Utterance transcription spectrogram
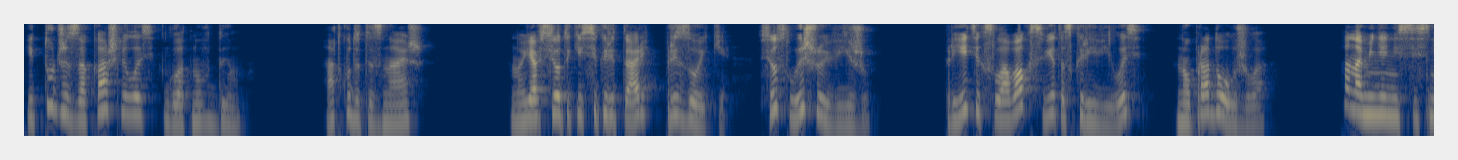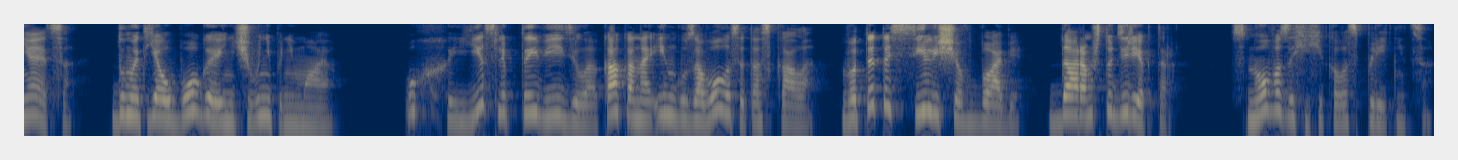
и тут же закашлялась, глотнув дым. «Откуда ты знаешь?» «Но я все-таки секретарь при Зойке. Все слышу и вижу. При этих словах Света скривилась, но продолжила. Она меня не стесняется. Думает, я убогая и ничего не понимаю. Ух, если б ты видела, как она Ингу за волосы таскала. Вот это силище в бабе. Даром, что директор. Снова захихикала сплетница.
